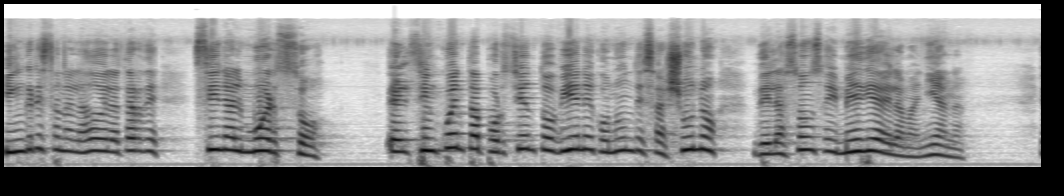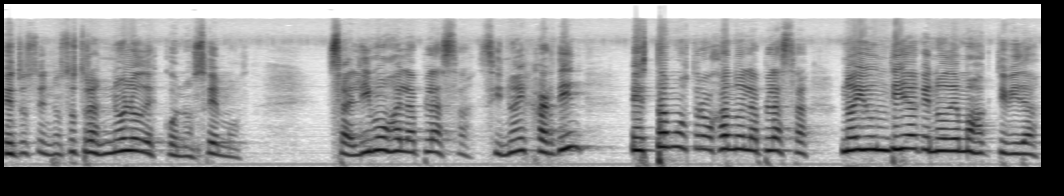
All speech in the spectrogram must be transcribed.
ingresan a las 2 de la tarde sin almuerzo. El 50% viene con un desayuno de las once y media de la mañana. Entonces nosotras no lo desconocemos. Salimos a la plaza. Si no hay jardín, estamos trabajando en la plaza. No hay un día que no demos actividad.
